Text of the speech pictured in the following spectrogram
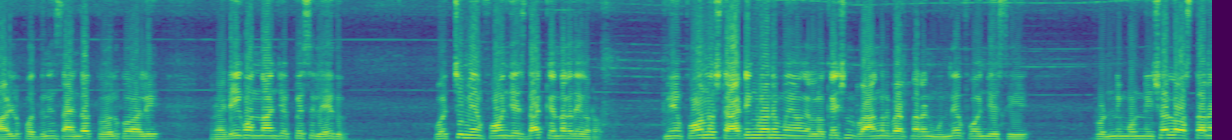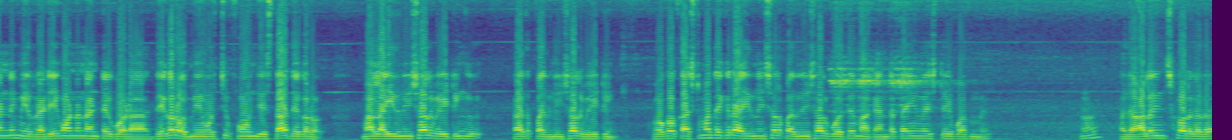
వాళ్ళు పొద్దున్న సాయంత్రం తోలుకోవాలి రెడీగా ఉందాం అని చెప్పేసి లేదు. వచ్చి మేము ఫోన్ చేసి దాకా కిందకి దిగరు. మేము ఫోన్లో స్టార్టింగ్లోనే మేము లొకేషన్ రాంగులు పెడుతున్నారని ముందే ఫోన్ చేసి రెండు మూడు నిమిషాల్లో వస్తానండి మీరు రెడీగా ఉండండి అంటే కూడా. దిగరు మేము వచ్చి ఫోన్ చేస్తా దిగరు. మళ్ళీ ఐదు నిమిషాలు వెయిటింగ్ లేకపోతే పది నిమిషాలు వెయిటింగ్. ఒక్కొక్క కస్టమర్ దగ్గర ఐదు నిమిషాలు పది నిమిషాలు పోతే మాకు ఎంత టైం వేస్ట్ అయిపోతుంది? అది ఆలోచించుకోవాలి కదా.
